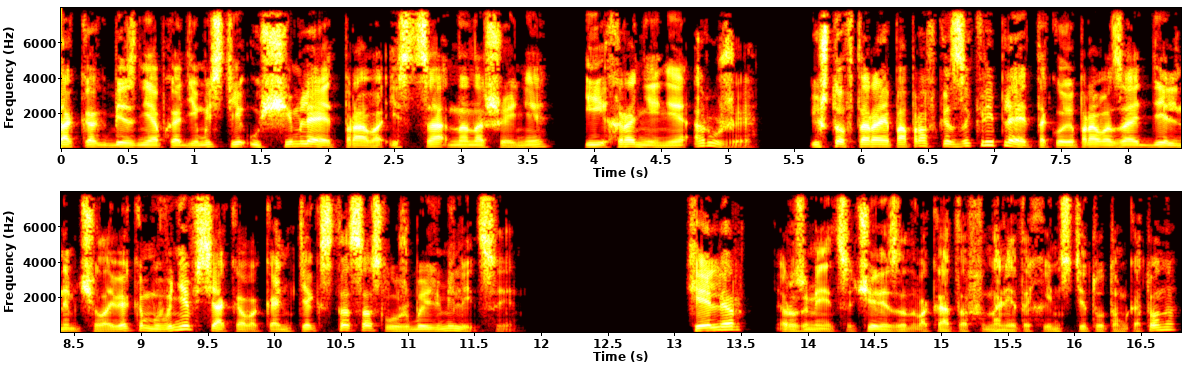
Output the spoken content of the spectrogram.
так как без необходимости ущемляет право истца на ношение и хранение оружия, и что вторая поправка закрепляет такое право за отдельным человеком вне всякого контекста со службой в милиции. Хеллер разумеется, через адвокатов, нанятых институтом Катона,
